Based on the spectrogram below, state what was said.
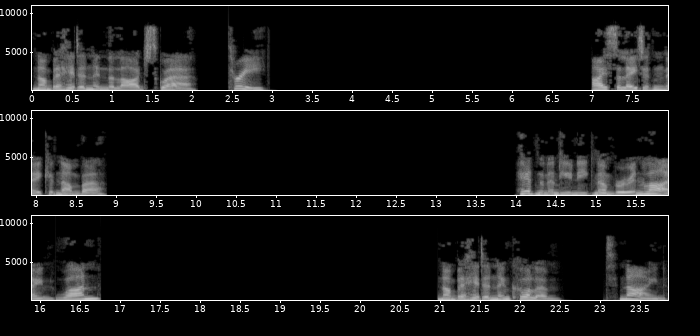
Number hidden in the large square 3. Isolated and naked number hidden and unique number in line 1. Number hidden in column 9.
